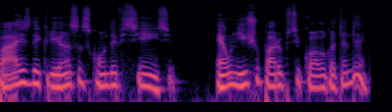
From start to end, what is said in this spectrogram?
pais de crianças com deficiência. É um nicho para o psicólogo atender.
